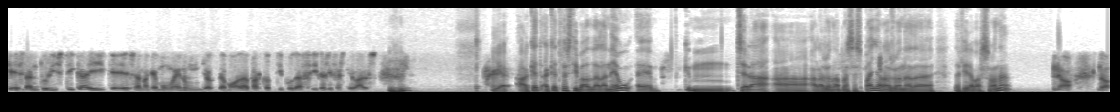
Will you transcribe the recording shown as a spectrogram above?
que és tan turística i que és en aquest moment un lloc de moda per tot tipus de fires i festivals. Uh -huh. I aquest, aquest festival de la neu eh, mm, serà a, a la zona de plaça Espanya, a la zona de, de Fira Barcelona? No, no,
